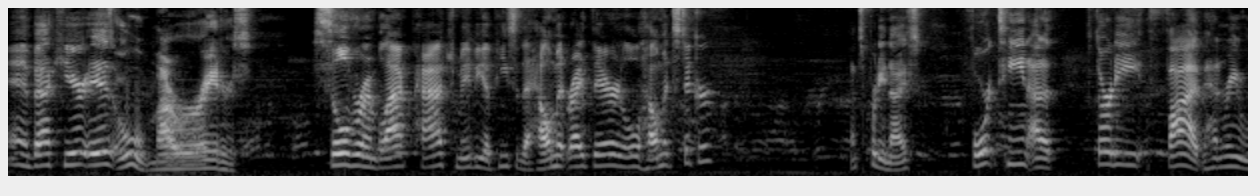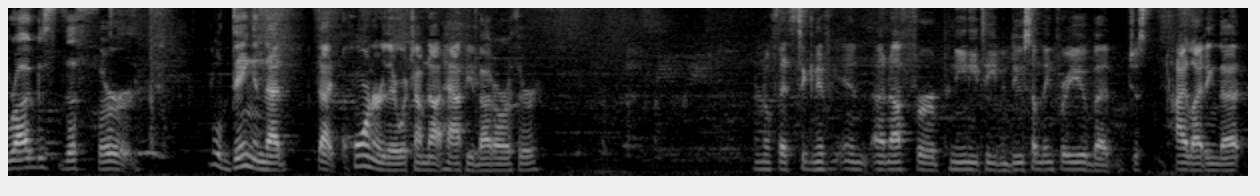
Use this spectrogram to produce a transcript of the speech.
And back here is, oh, my Raiders. Silver and black patch, maybe a piece of the helmet right there, a little helmet sticker. That's pretty nice. 14 out of 35, Henry Ruggs the third. Little ding in that, that corner there, which I'm not happy about, Arthur. I don't know if that's significant enough for Panini to even do something for you, but just highlighting that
